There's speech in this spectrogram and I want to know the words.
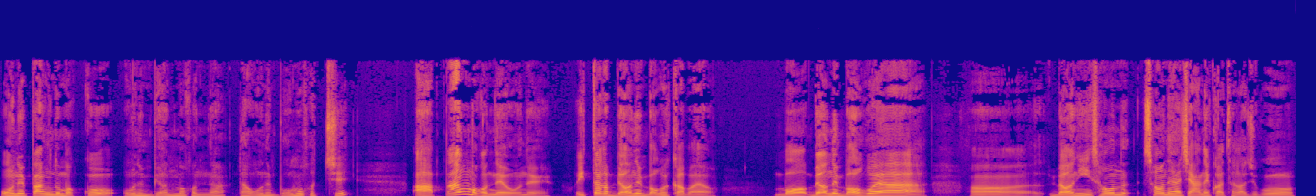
오늘 빵도 먹고 오늘 면 먹었나? 나 오늘 뭐 먹었지? 아, 빵 먹었네요, 오늘. 이따가 면을 먹을까 봐요. 뭐 면을 먹어야 어 면이 서운 서운해하지 않을 것 같아 가지고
